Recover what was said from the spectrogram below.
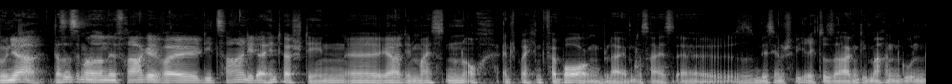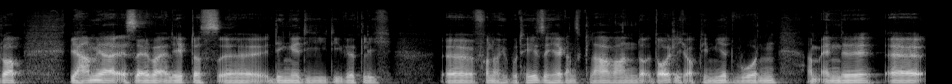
Nun ja, das ist immer so eine Frage, weil die Zahlen, die dahinter stehen, äh, ja den meisten nun auch entsprechend verborgen bleiben. Das heißt, äh, es ist ein bisschen schwierig zu sagen, die machen einen guten Job. Wir haben ja es selber erlebt, dass äh, Dinge, die, die wirklich äh, von der Hypothese her ganz klar waren, de deutlich optimiert wurden, am Ende äh,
